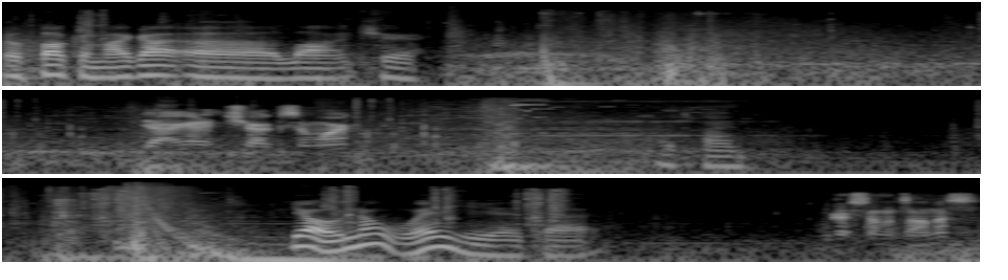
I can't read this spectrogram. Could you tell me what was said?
Go fuck him. I got uh launch here. Yeah, I got a chug somewhere. That's fine. Yo, no way he hit that. There's someone's on us.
